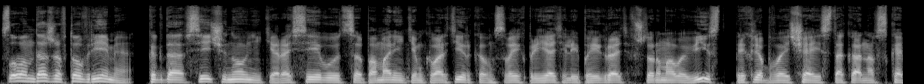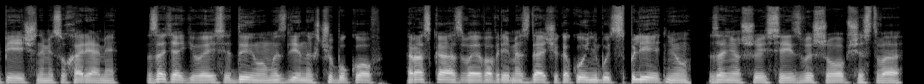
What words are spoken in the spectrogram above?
Словом, даже в то время, когда все чиновники рассеиваются по маленьким квартиркам своих приятелей поиграть в штурмовой вист, прихлебывая чай из стаканов с копеечными сухарями, затягиваясь дымом из длинных чубуков, рассказывая во время сдачи какую-нибудь сплетню, занесшуюся из высшего общества,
